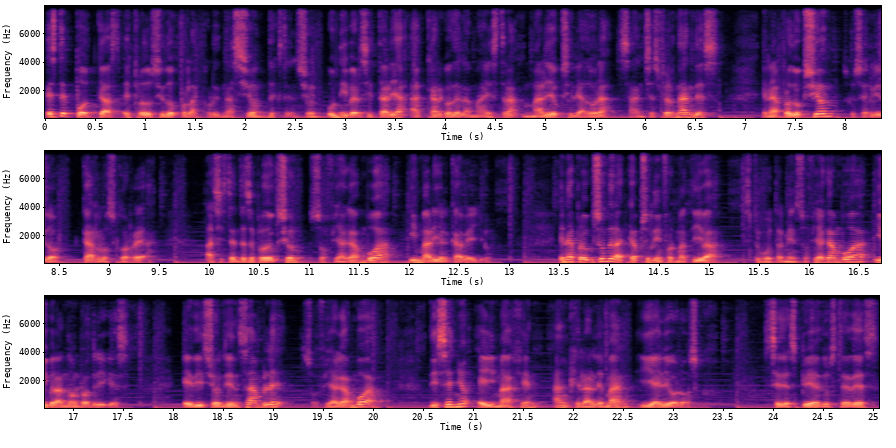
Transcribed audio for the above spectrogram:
Este podcast es producido por la Coordinación de Extensión Universitaria a cargo de la maestra María Auxiliadora Sánchez Fernández. En la producción, su servidor, Carlos Correa. Asistentes de producción, Sofía Gamboa y Mariel Cabello. En la producción de la cápsula informativa estuvo también Sofía Gamboa y Brandon Rodríguez. Edición y ensamble, Sofía Gamboa. Diseño e imagen, Ángel Alemán y Eli Orozco. Se despide de ustedes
